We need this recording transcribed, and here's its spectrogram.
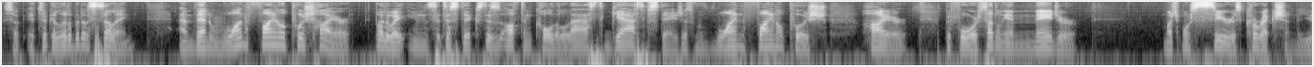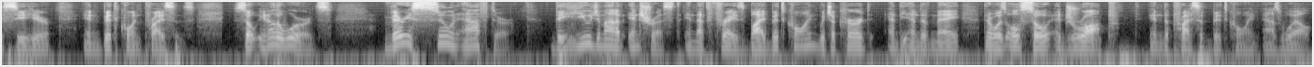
so it took a little bit of selling and then one final push higher. By the way, in statistics, this is often called the last gasp stage. Just one final push higher before suddenly a major, much more serious correction that you see here in Bitcoin prices. So, in other words, very soon after the huge amount of interest in that phrase buy Bitcoin, which occurred at the end of May, there was also a drop in the price of Bitcoin as well.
